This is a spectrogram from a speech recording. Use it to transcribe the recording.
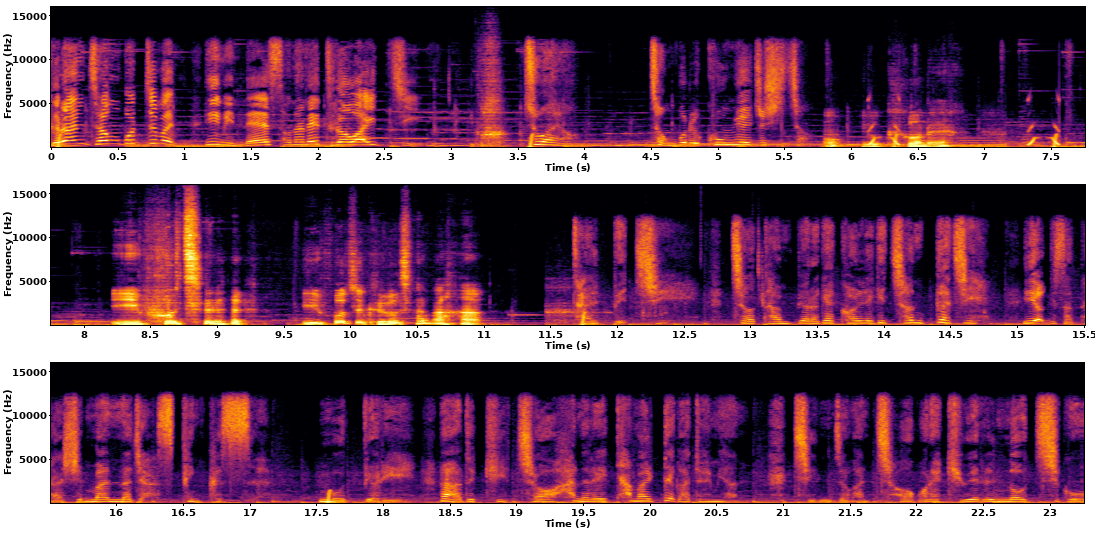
그런 정보쯤은 이미 내 손안에 들어와 있지. 좋아요. 정보를 공유해 주시죠. 어? 이거 그거네 이 포즈 이 포즈 그거잖아 달빛이 저 담벼락에 걸리기 전까지 여기서 다시 만나자, 스핑크스. 무별이 아득히 저 하늘을 탐할 때가 되면 진정한 처벌의 기회를 놓치고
